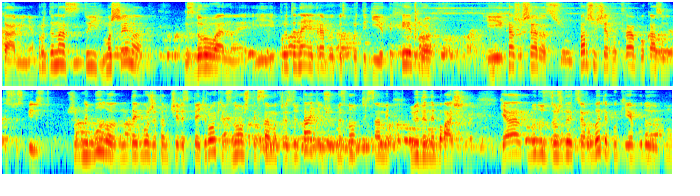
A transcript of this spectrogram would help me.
камінь. А проти нас стоїть машина здоровенна, і проти неї треба якось протидіяти хитро. І кажу ще раз, що в першу чергу треба показувати суспільству. Щоб не було, не дай Боже, там через 5 років знову ж тих самих результатів, щоб ми знову ті самі люди не бачили. Я буду завжди це робити, поки я буду ну,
